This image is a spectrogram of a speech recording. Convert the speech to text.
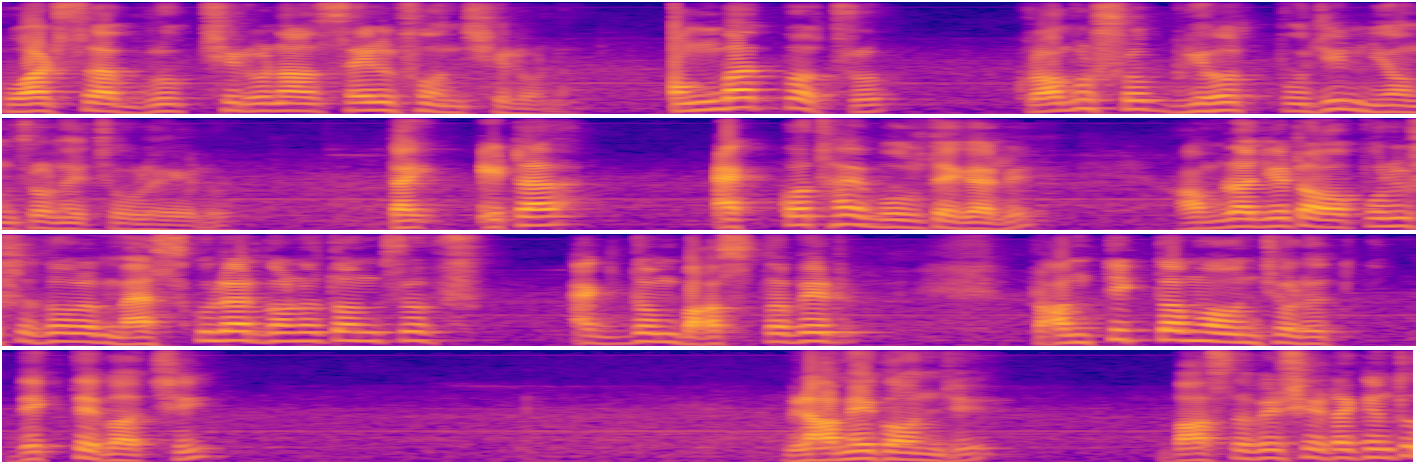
হোয়াটসঅ্যাপ গ্রুপ ছিল না, সেলফোন ছিল না। সংবাদপত্র ক্রমশ বৃহৎ পুঁজির নিয়ন্ত্রণে চলে এলো। তাই এটা এক কথায় বলতে গেলে, আমরা যেটা অপরিষদ ম্যাসকুলার গণতন্ত্র একদম বাস্তবের প্রান্তিকতম অঞ্চলে দেখতে পাচ্ছি গ্রামে গঞ্জে বাস্তবে সেটা কিন্তু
